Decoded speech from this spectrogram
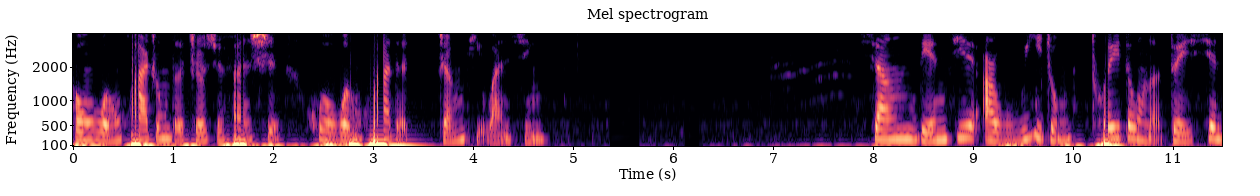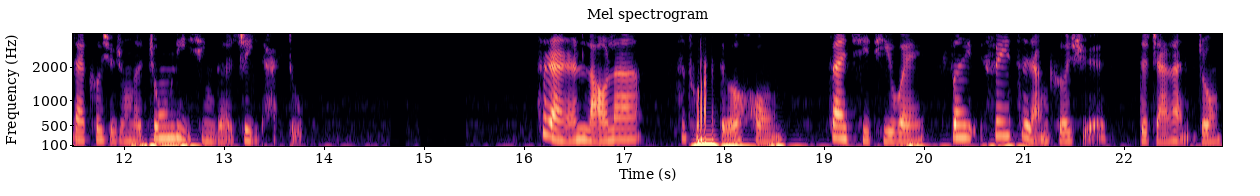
同文化中的哲学范式或文化的整体完形相连接，而无意中推动了对现代科学中的中立性的质疑态度。策展人劳拉·斯图尔德·洪。在其题为《非非自然科学》的展览中，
